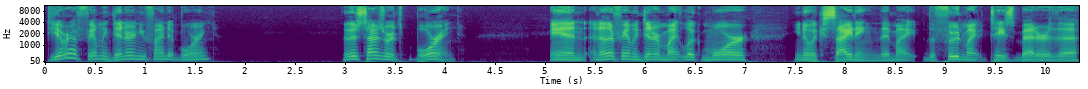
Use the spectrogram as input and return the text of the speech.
do you ever have family dinner and you find it boring? There's times where it's boring, and another family dinner might look more, you know, exciting. They might the food might taste better. The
